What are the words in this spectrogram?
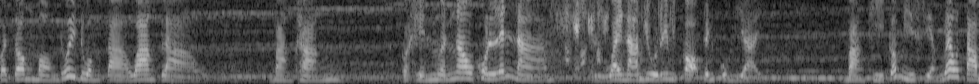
ก็จ้องมองด้วยดวงตาว่างเปล่า บางครั้ง ก็เห็นเหมือนเงาคนเล่นน้ำหรือว่ายน้ำอยู่ริมเกาะเป็นกลุ่มใหญ่ บางทีก็มีเสียงแว่วตาม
